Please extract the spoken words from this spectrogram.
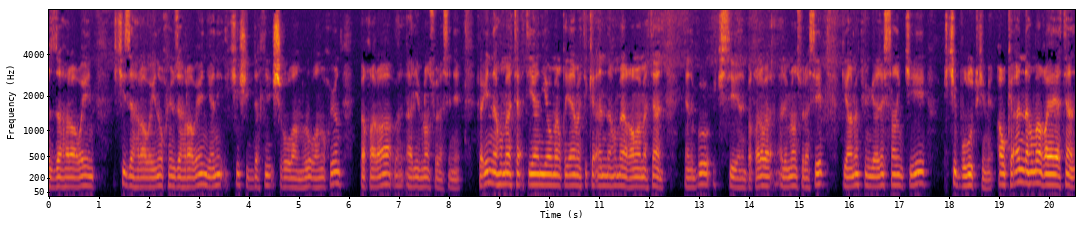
əz-Zəhraveyn iki Zəhraveyni oxuyun. Zəhraveyn, yəni iki şiddətli işığı olan, nuru olan oxuyun. Bəqara və Əli İmran surəsini. Fə innəhumə tə'tiyən yevməl qiyaməti kəənnəhumə qamamətən. Yəni bu ikisi, yəni Bəqara və Əli İmran surəsi qiyamət günü gələcək sanki iki bulut kimi. Əv kəənnəhumə qayayətən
